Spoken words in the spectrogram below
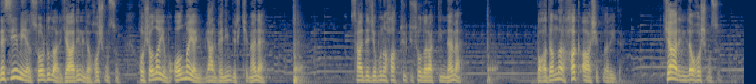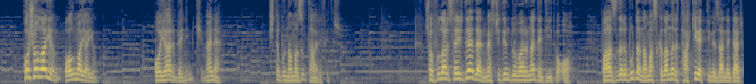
Nesimi'ye sordular yarın ile hoş musun? Hoş olayım olmayayım yar benimdir kime ne? Sadece bunu hak türküsü olarak dinleme. Bu adamlar hak aşıklarıydı. Yarın ile hoş musun? Hoş olayım olmayayım. O yar benim kime ne? İşte bu namazın tarifidir. Sofular secde eder mescidin duvarına dediydi o. Bazıları burada namaz kılanları tahkir ettiğini zanneder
